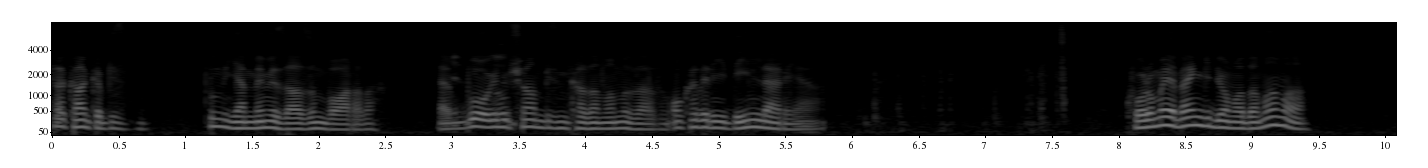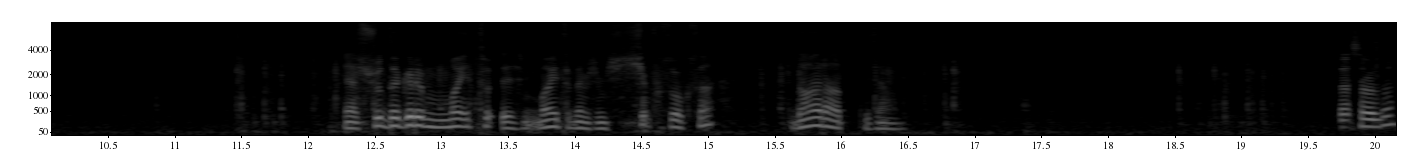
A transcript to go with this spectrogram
Ya kanka biz bunu yenmemiz lazım bu arada. Yani Ya bu oyunu şu an bizim kazanmamız lazım. O kadar iyi değiller ya. Korumaya ben gidiyorum adama ama. Ya şu dagger'ı Maito, e, Maito demişim. Shifu soksa daha rahatlayacağım. Firas öldü.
